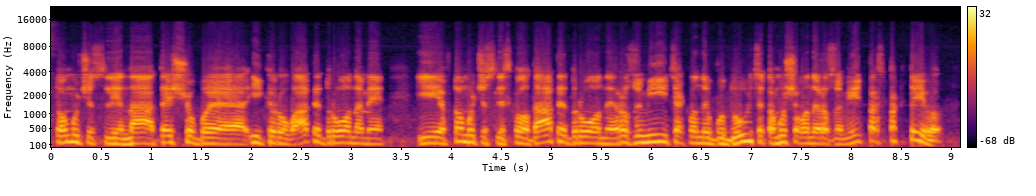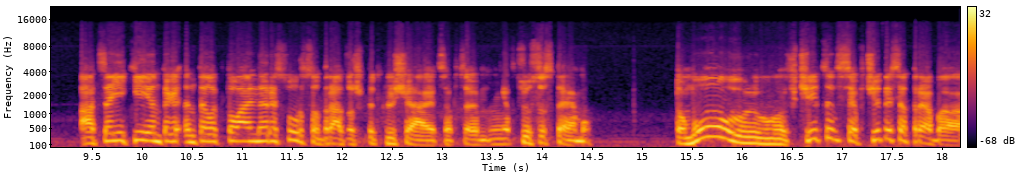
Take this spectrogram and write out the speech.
в тому числі на те, щоб і керувати дронами, і в тому числі складати дрони, розуміють, як вони будуються, тому що вони розуміють перспективу. А це інте- інтелектуальний ресурс одразу ж підключається в це в цю систему. Тому е, вчитися, вчитися треба.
